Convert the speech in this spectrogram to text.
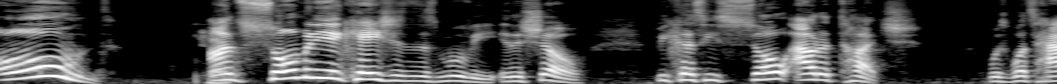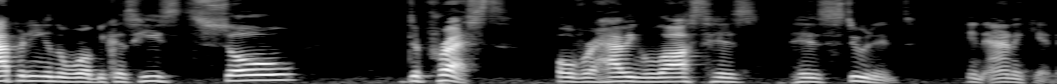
owned Yeah. on so many occasions in this movie, in the show, because he's so out of touch with what's happening in the world. Because he's so depressed over having lost his his student in Anakin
